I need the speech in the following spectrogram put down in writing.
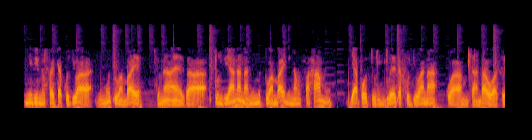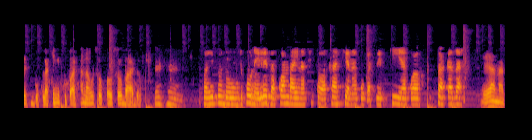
nilinufaika kujua ni mtu ambaye tunaweza fundiana na ni mtu ambaye ninamfahamu japo tuliweza kujuana kwa mtandao wa facebook lakini kupatana uso kwa uso bado. Mhm. kwa hivyo ndo ulikuwa unaeleza kwamba inafika wakati anakukasirikia kwa saa kadhaa? Yeye ana-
